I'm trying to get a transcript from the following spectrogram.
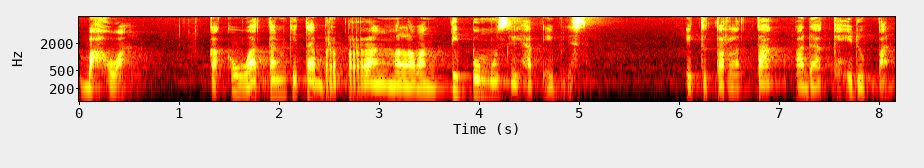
bahwa kekuatan kita berperang melawan tipu muslihat iblis itu terletak pada kehidupan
